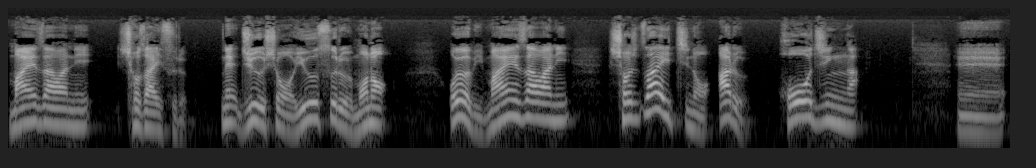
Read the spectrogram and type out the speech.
前沢に所在する、ね、住所を有する者および前沢に所在地のある法人が、えー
